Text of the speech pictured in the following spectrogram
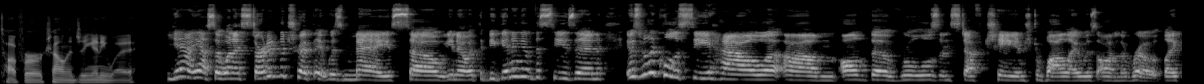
tougher or challenging anyway. Yeah, yeah. So when I started the trip, it was May. So, you know, at the beginning of the season, it was really cool to see how um, all the rules and stuff changed while I was on the road. Like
